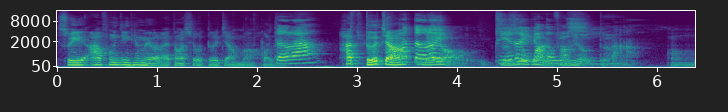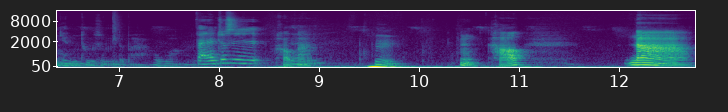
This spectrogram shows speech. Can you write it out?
所以阿峰今天没有来，当时有得奖吗？后来得啦，他得奖？他奖，得了别的一个东西吧，哦，年度什么的吧，我忘了。反正就是好吧。嗯。嗯，嗯，好，那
